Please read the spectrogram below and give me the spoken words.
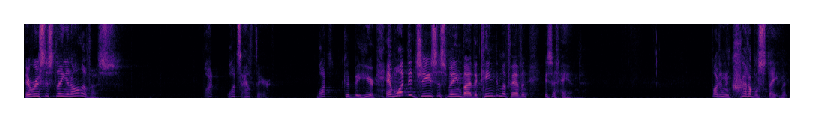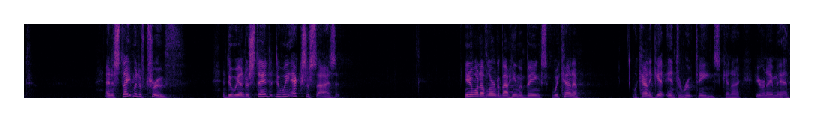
There is this thing in all of us. What, what's out there? What could be here? And what did Jesus mean by the kingdom of heaven is at hand? What an incredible statement and a statement of truth. And do we understand it? Do we exercise it? You know what I've learned about human beings? We kind of we kind of get into routines. Can I hear an amen? amen?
